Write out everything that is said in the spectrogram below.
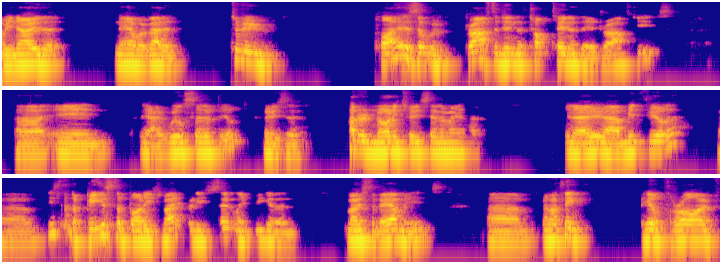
we know that now we've added two players that we've drafted in the top ten of their draft years. Uh, in you know Will Setterfield, who's a 192 centimeter, you know, uh, midfielder. Um, he's not the biggest of bodies, mate, but he's certainly bigger than most of our mids. Um, and I think he'll thrive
